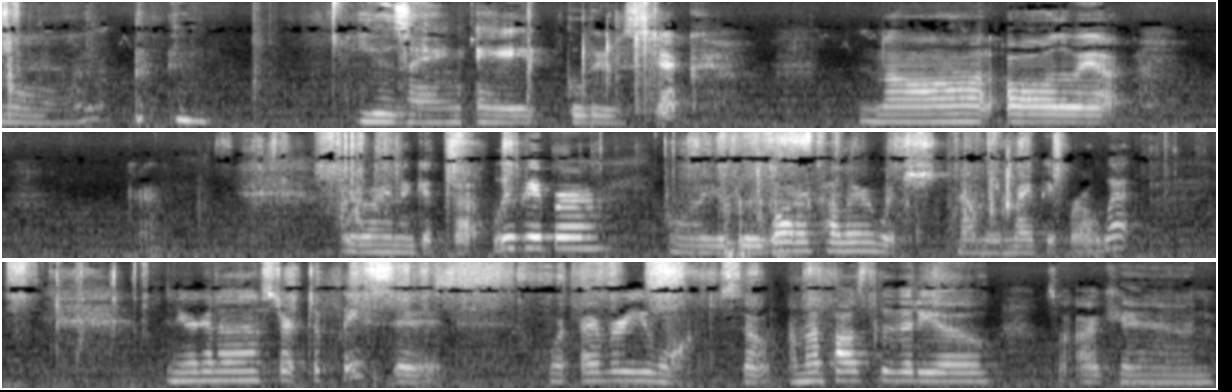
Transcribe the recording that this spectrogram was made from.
Then using a glue stick, not all the way up. Okay. We're going to get that blue paper or your blue watercolor, which now made my paper all wet. And you're gonna start to place it wherever you want. So I'm gonna pause the video so I can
